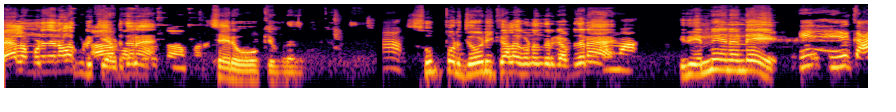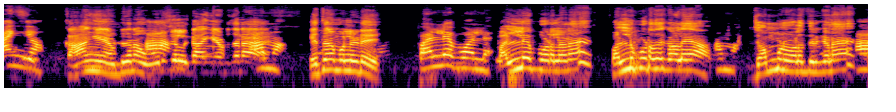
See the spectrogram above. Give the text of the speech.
வேலை முடிஞ்சனால குடிக்க அப்படிதானே? ஆமா. சரி ஓகே பிரதர் சூப்பர் ஜோடி கால கொண்டு வந்திருக்கு அப்படிதானே? ஆமா. இது என்ன என்னண்டே? இது இது காங்கியம். காங்க அப்படிதானே? ஒரிஜினல் காங்க அப்படிதானே? ஆமா. எத்தனை பல்லுடு பல்லே போடல. பல்லே போடலனா? பல்லு போடுறது காளையா? ஆமா. ஜம்முன்னு வளர்த்துருக்கனே? ஆ.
